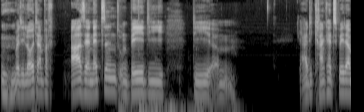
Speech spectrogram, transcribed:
mhm. weil die Leute einfach A, sehr nett sind und B, die, die, ähm, ja, die Krankheitsbilder,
